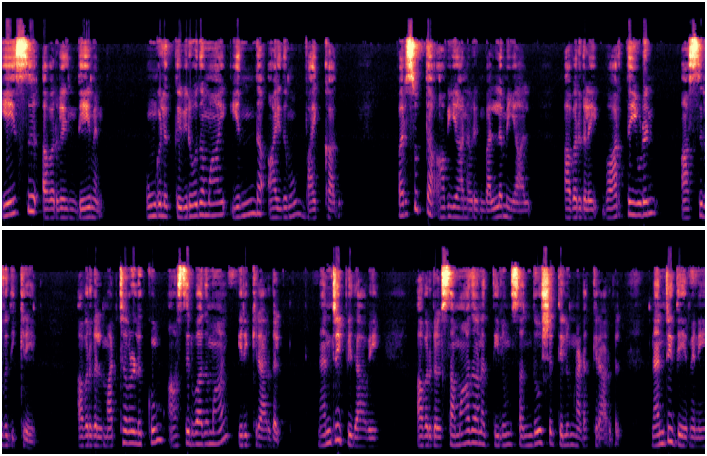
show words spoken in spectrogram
இயேசு அவர்களின் தேவன். உங்களுக்கு விரோதமாய் எந்த ஆயுதமும் வாய்க்காது. பரிசுத்த ஆவியானவரின் வல்லமையால் அவர்களை வார்த்தையுடன் ஆசிர்வதிக்கிறேன். அவர்கள் மற்றவர்களுக்கும் ஆசிர்வாதமாய் இருக்கிறார்கள். நன்றி பிதாவே அவர்கள் சமாதானத்திலும் சந்தோஷத்திலும் நடக்கிறார்கள். நன்றி தேவனே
